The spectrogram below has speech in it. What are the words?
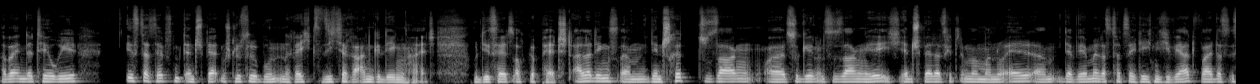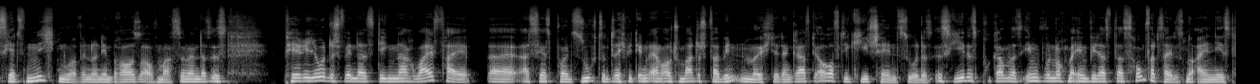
Aber in der Theorie ist das selbst mit entsperrtem Schlüsselbund eine recht sichere Angelegenheit. Und die ist ja jetzt auch gepatcht. Allerdings ähm, den Schritt zu sagen, äh, zu gehen und zu sagen, hey, ich entsperre das jetzt immer manuell, ähm, der wäre mir das tatsächlich nicht wert, weil das ist jetzt nicht nur, wenn du den Browser aufmachst, sondern das ist periodisch, wenn das Ding nach Wi-Fi äh, Access Points sucht und sich mit irgendeinem automatisch verbinden möchte, dann greift er auch auf die Keychain zu. Das ist jedes Programm, was irgendwo noch mal irgendwie das, das Home-Verzeichnis nur einliest,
